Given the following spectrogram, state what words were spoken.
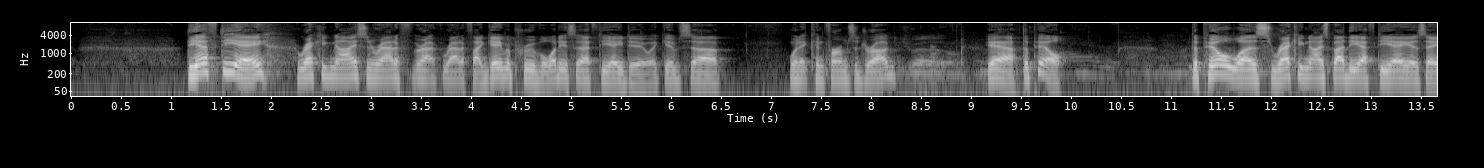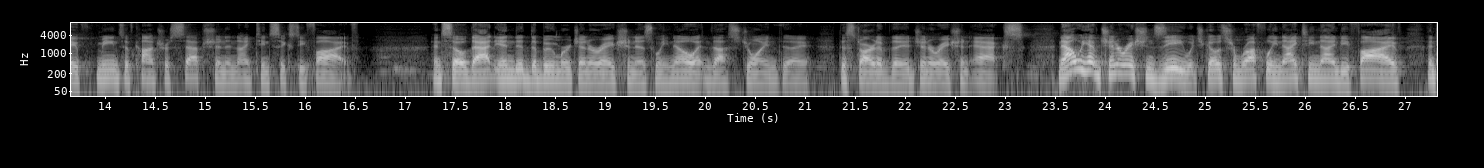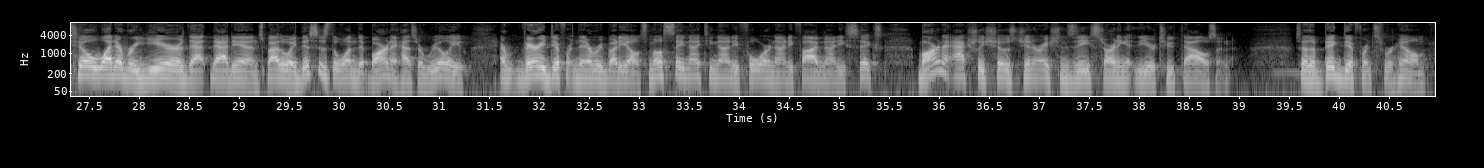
The FDA recognized and ratif- ratified, gave approval. What does the FDA do? It gives, uh, when it confirms a drug? Yeah, the pill. The pill was recognized by the FDA as a means of contraception in 1965. And so that ended the boomer generation as we know it, and thus joined the, the start of the Generation X. Now we have Generation Z, which goes from roughly 1995 until whatever year that, that ends. By the way, this is the one that Barna has a really very different than everybody else. Most say 1994, 95, 96. Barna actually shows Generation Z starting at the year 2000. So the big difference for him.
